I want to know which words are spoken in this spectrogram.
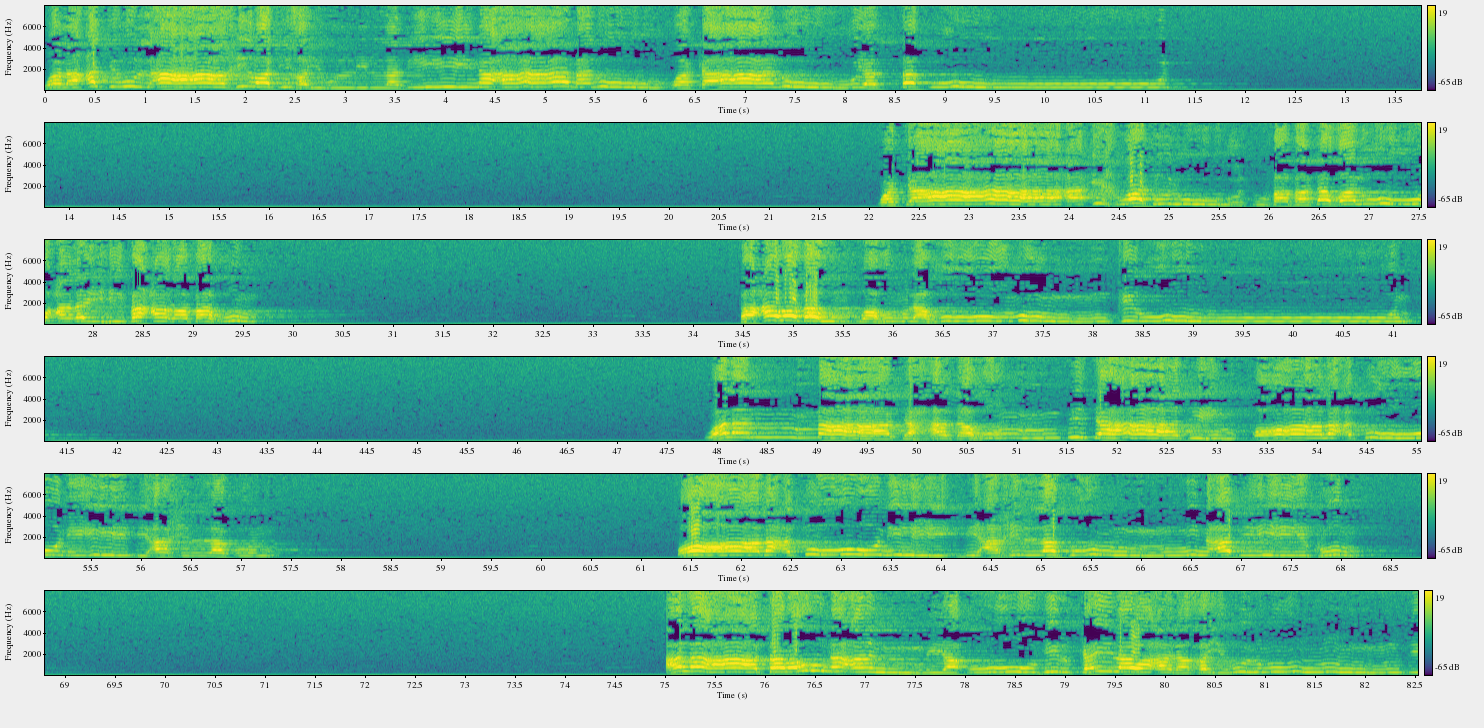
ولأجر الآخرة خير للذين آمنوا وكانوا يتقون. وجاء إخوة يوسف فدخلوا عليه فعرفهم فعرفهم وهم له منكرون. ولما جهدهم بجهادهم قال اتوني بأخ لكم قال اتوني بأخ لكم من أبيكم. ألا ترون أني أوفي الكيل وأنا خير المنزلين؟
